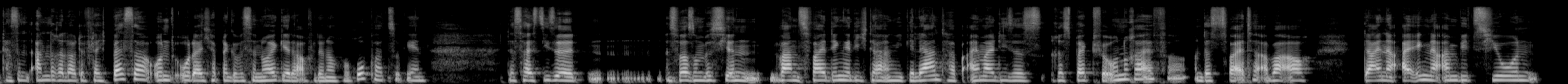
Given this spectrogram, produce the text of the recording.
da sind andere Leute vielleicht besser und oder ich habe eine gewisse Neugierde, auch wieder nach Europa zu gehen. Das heißt, diese, es war so ein bisschen, waren zwei Dinge, die ich da irgendwie gelernt habe. Einmal dieses Respekt für Unreife und das zweite aber auch deine eigene Ambition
